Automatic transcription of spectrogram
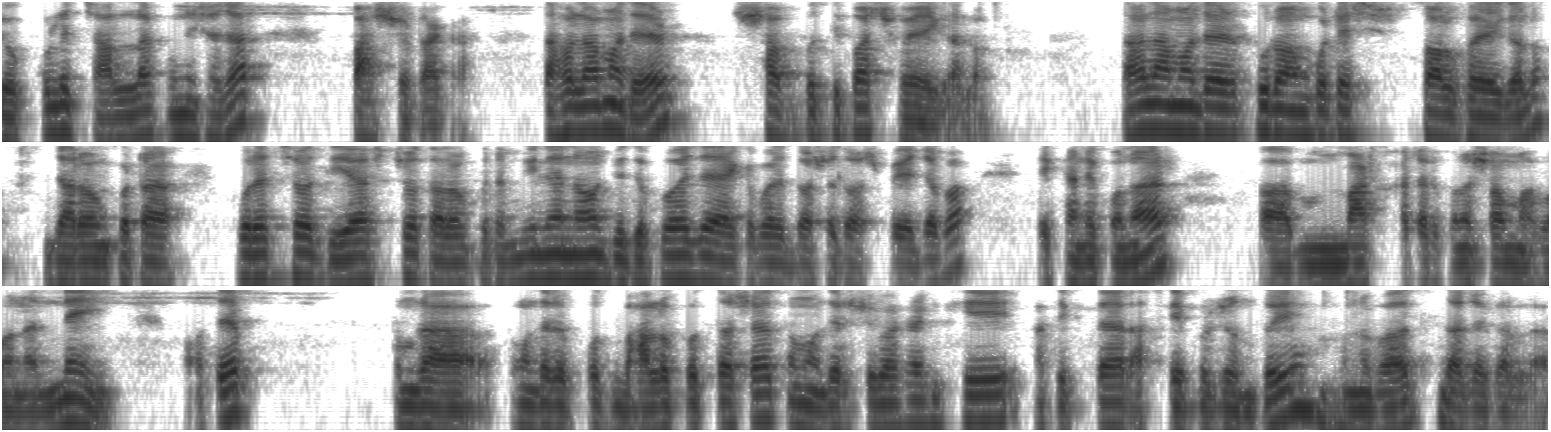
যোগ করলে চার লাখ উনিশ হাজার পাঁচশো টাকা। তাহলে আমাদের সম্পত্তি পাস হয়ে গেল। তাহলে আমাদের পুরো অঙ্কটা সলভ হয়ে গেল। যার অঙ্কটা করেছ, দিয়ে আসছো, তার অঙ্কটা মিলে নাও। যদি হয়ে যায়, একেবারে দশে দশ পেয়ে যাবা। এখানে কোনো আর মার্কস কাটার কোনো সম্ভাবনা নেই। অতএব তোমরা, তোমাদের ভালো প্রত্যাশা, তোমাদের শুভাকাঙ্ক্ষী, আতিক স্যার আজকে পর্যন্তই। ধন্যবাদ। জাজাকাল্লাহ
